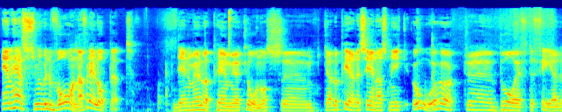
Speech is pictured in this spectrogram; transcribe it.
En häst som jag vill varna för det loppet. Den nummer 11 Premier Kronos. Eh, galopperade senast men gick oerhört eh, bra efter fel.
